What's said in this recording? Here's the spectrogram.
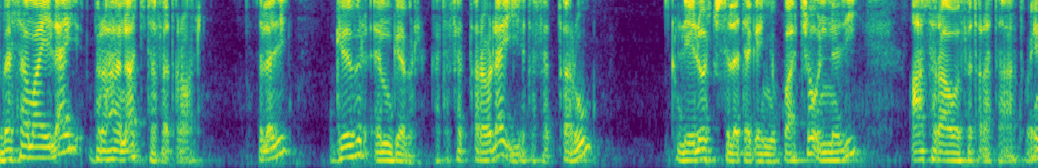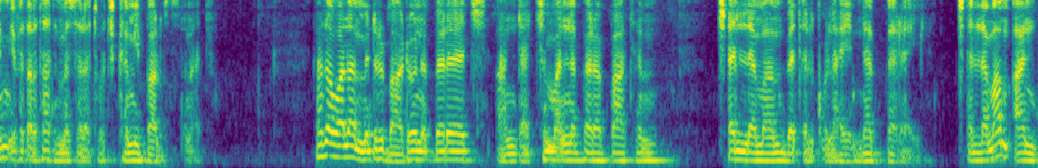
በሰማይ ላይ ብርሃናት ተፈጥረዋል። ስለዚህ ግብር እምገብር ከተፈጠረው ላይ እየተፈጠሩ ሌሎች ስለተገኙባቸው እነዚህ አስራወ ፍጥረታት ወይም የፍጥረታት መሰረቶች ከሚባሉት ውስጥ ናቸው። ከዛ በኋላ ምድር ባዶ ነበረች፣ አንዳችም አልነበረባትም፣ ጨለማም በጥልቁ ላይ ነበረ ይላል። ጨለማም አንድ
